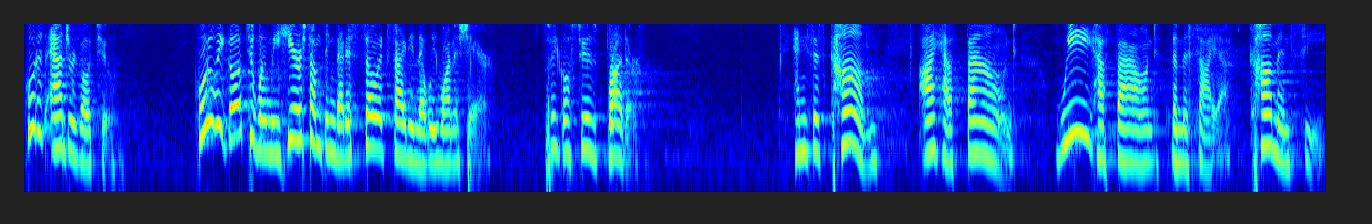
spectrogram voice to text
Who does Andrew go to? Who do we go to when we hear something that is so exciting that we want to share? So he goes to his brother. And he says, Come, I have found we have found the Messiah. Come and see.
